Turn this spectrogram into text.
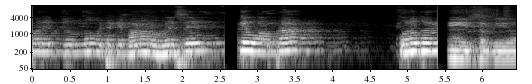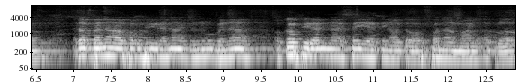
ব্যবহারের জন্য এটাকে বানানো হয়েছে কেউ আমরা কোনো ধরনের صغيرا ربنا فاغفر لنا ذنوبنا وكفر عنا سيئاتنا وتوفنا مع الأبرار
